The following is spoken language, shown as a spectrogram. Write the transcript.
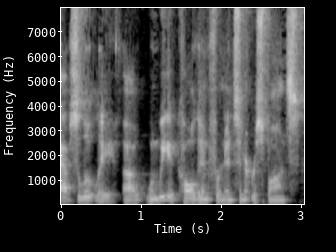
Absolutely. Uh, when we get called in for an incident response,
